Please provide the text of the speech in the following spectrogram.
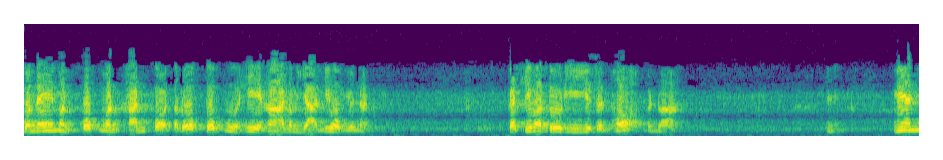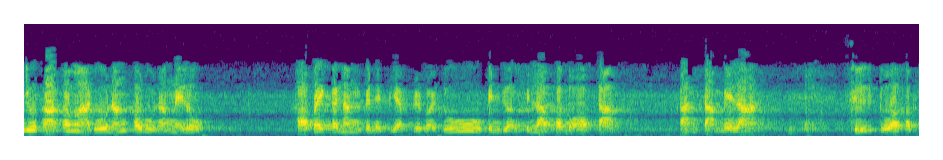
บนนี้มันคบมันขันก่อตรกตกมือเฮห้าน้ำยาโยมอยู่นั่นกชิวตัวดีอยู่สันพ่อเป็นว่าเมียนอยู่พระพม่าดูหนัง เขาดูหนังในโลกเขาไปกระนังเป็นเปียบเลยว่าดูเป็นเดืองเป็นเล่าเขาบอกตาม การตามเวลาซื้อตัวเข้าไป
